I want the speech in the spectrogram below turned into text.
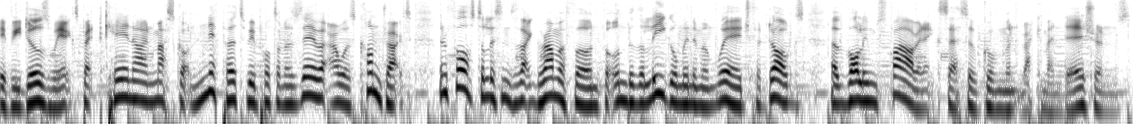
If he does, we expect canine mascot Nipper to be put on a zero hours contract and forced to listen to that gramophone for under the legal minimum wage for dogs at volumes far in excess of government recommendations.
